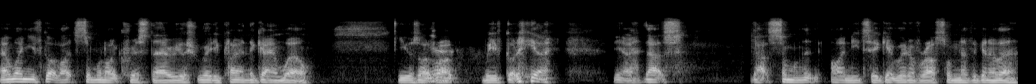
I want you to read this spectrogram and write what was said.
And when you've got like someone like Chris there who's really playing the game well, he was like, yeah. right, we've got yeah, yeah, that's that's someone that I need to get rid of, or else I'm never going to. Uh,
